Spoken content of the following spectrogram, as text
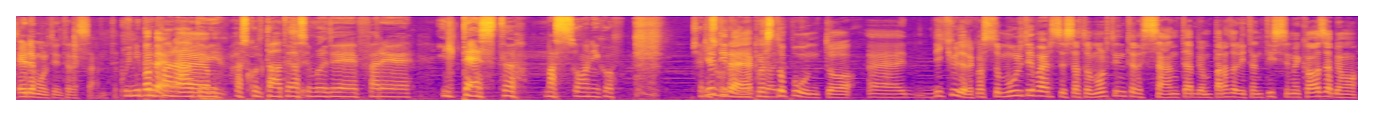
Ed è molto interessante. Quindi Vabbè, preparatevi, ehm, ascoltatela sì. se volete fare il test massonico. Cioè, Io direi a questo punto eh, di chiudere questo multiverse, è stato molto interessante, abbiamo parlato di tantissime cose, abbiamo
